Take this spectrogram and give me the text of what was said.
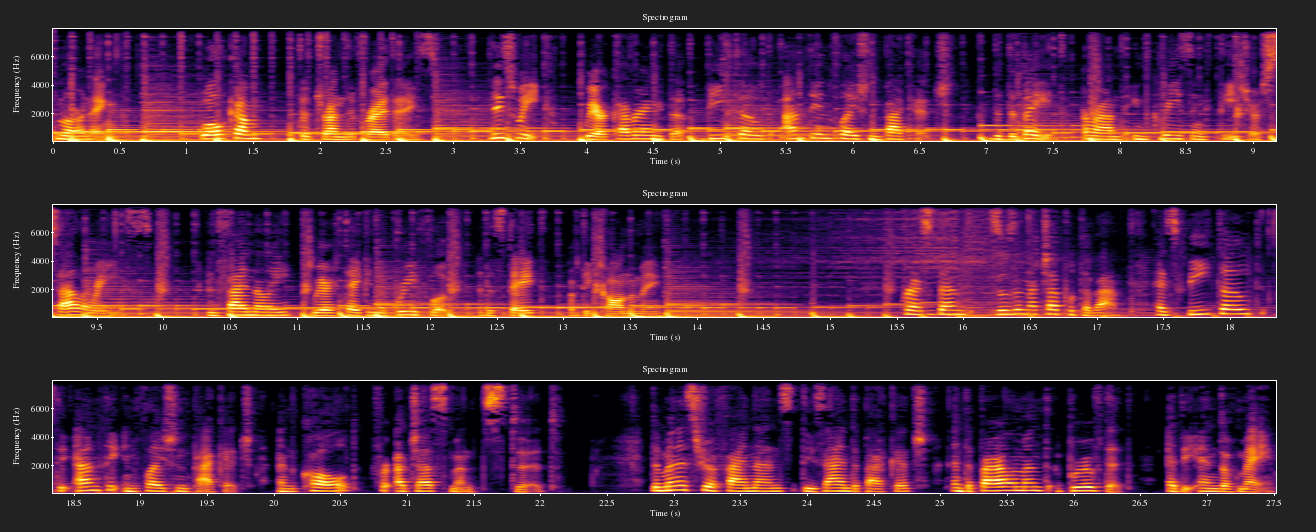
Good morning. Welcome to Trendy Fridays. This week, we are covering the vetoed anti inflation package, the debate around increasing teachers' salaries, and finally, we are taking a brief look at the state of the economy. President Zuzana Chaputova has vetoed the anti inflation package and called for adjustments to it. The Ministry of Finance designed the package and the Parliament approved it at the end of May.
